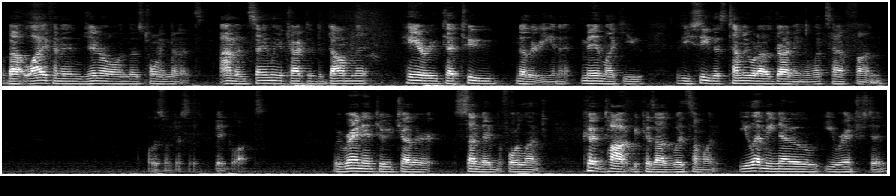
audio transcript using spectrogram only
about life and in general in those 20 minutes. I'm insanely attracted to dominant, hairy, tattooed, another E in it, men like you. If you see this, tell me what I was driving and let's have fun. Well, this one just says big lots. We ran into each other Sunday before lunch. Couldn't talk because I was with someone. You let me know you were interested.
